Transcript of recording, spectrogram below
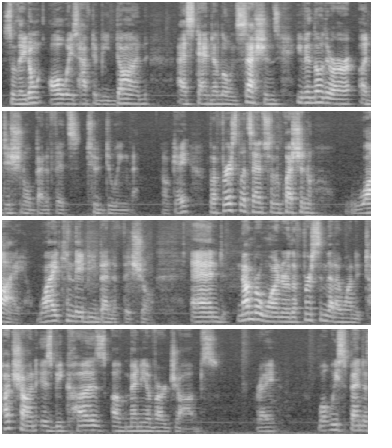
So they don't always have to be done as standalone sessions, even though there are additional benefits to doing that. Okay, but first let's answer the question why? Why can they be beneficial? And number one, or the first thing that I want to touch on, is because of many of our jobs, right? What we spend a,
